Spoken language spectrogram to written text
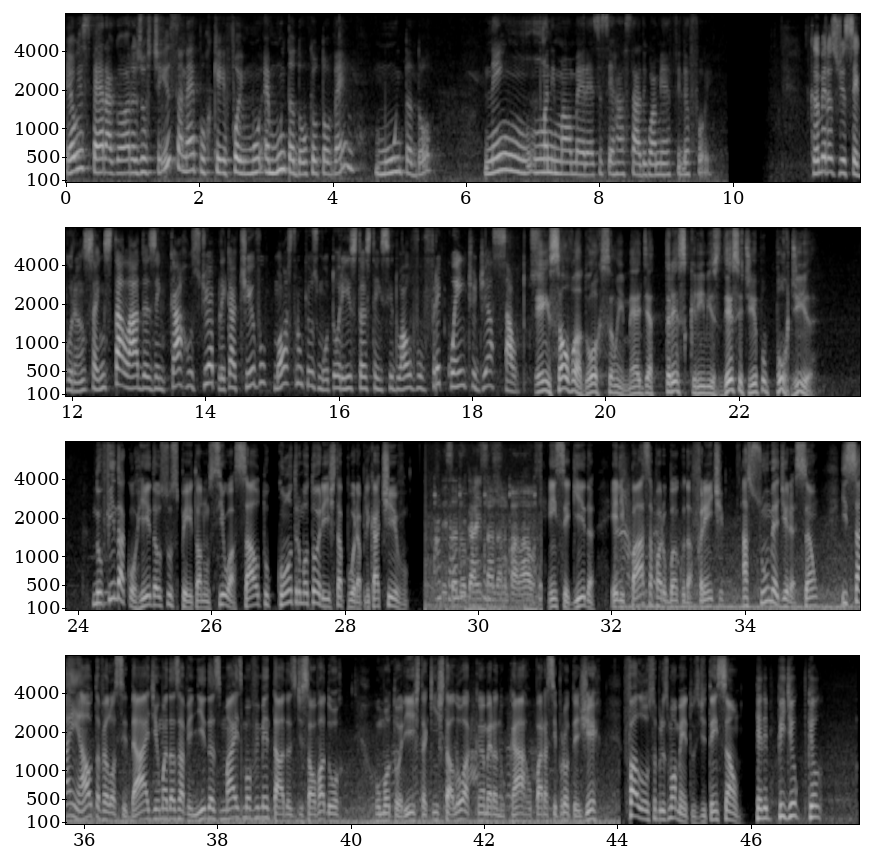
Eu espero agora justiça, né? Porque foi mu é muita dor que eu tô vendo, muita dor. Nenhum um animal merece ser arrastado igual a minha filha foi. Câmeras de segurança instaladas em carros de aplicativo mostram que os motoristas têm sido alvo frequente de assaltos. Em Salvador, são em média três crimes desse tipo por dia. No fim da corrida, o suspeito anuncia o assalto contra o motorista por aplicativo. Em seguida, ele passa para o banco da frente, assume a direção e sai em alta velocidade em uma das avenidas mais movimentadas de Salvador. O motorista que instalou a câmera no carro para se proteger falou sobre os momentos de tensão. Ele pediu que eu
